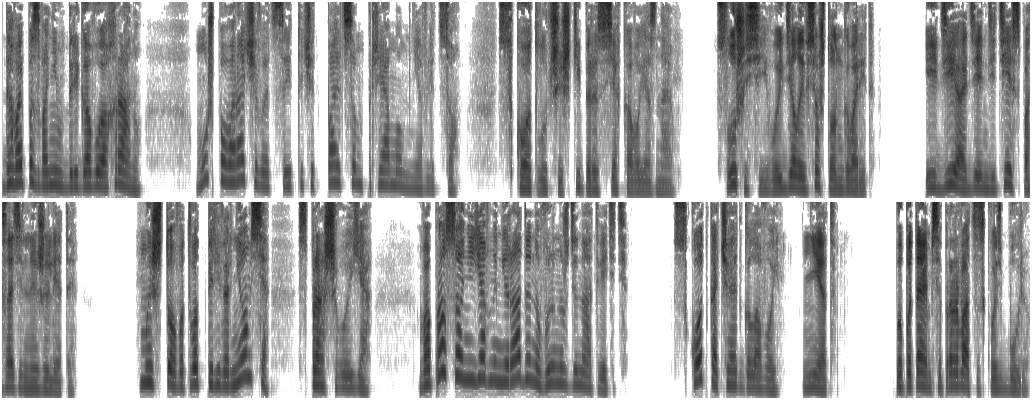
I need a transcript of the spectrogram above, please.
Давай позвоним в береговую охрану. Муж поворачивается и тычет пальцем прямо мне в лицо. Скотт — лучший шкипер из всех, кого я знаю. Слушайся его и делай все, что он говорит. Иди одень детей в спасательные жилеты. «Мы что, вот-вот перевернемся? спрашиваю я. Вопросу они явно не рады, но вынуждены ответить. Скотт качает головой. «Нет, Попытаемся прорваться сквозь бурю.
